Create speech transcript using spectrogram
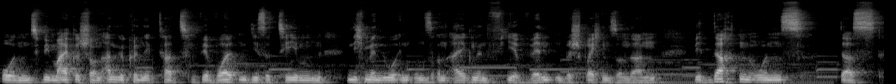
und wie Michael schon angekündigt hat, wir wollten diese Themen nicht mehr nur in unseren eigenen vier Wänden besprechen, sondern wir dachten uns, dass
